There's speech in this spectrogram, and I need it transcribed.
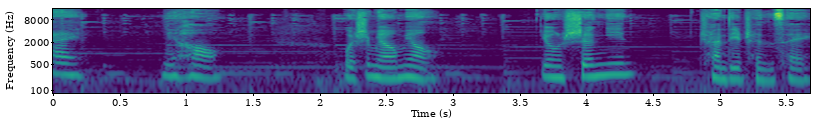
嗨，你好，我是淼淼，用声音传递纯粹。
